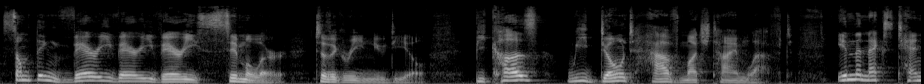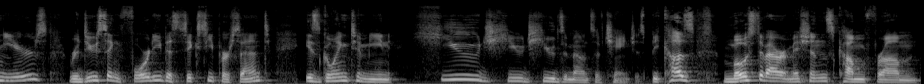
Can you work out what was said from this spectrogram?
something very, very, very similar to the Green New Deal because we don't have much time left. In the next 10 years, reducing 40 to 60% is going to mean huge, huge, huge amounts of changes because most of our emissions come from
